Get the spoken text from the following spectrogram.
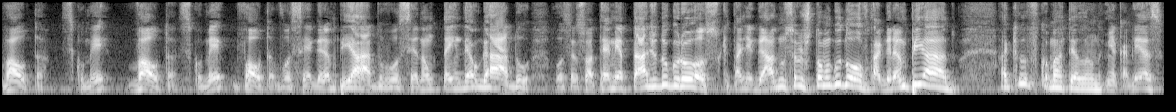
volta. Se comer, volta. Se comer, volta. Você é grampeado, você não tem delgado. Você só tem metade do grosso, que tá ligado no seu estômago novo, tá grampeado. Aquilo ficou martelando na minha cabeça,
